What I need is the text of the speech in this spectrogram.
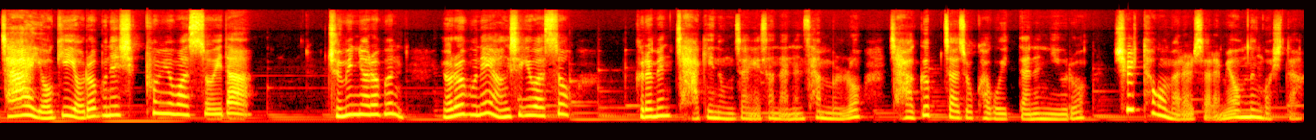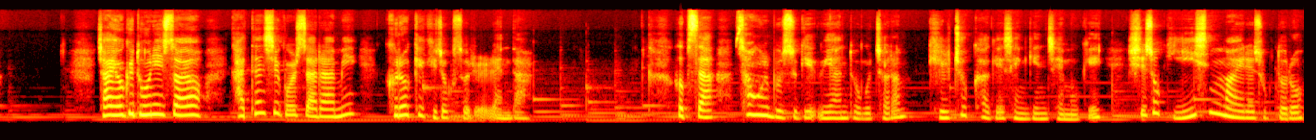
자, 여기 여러분의 식품이 왔소이다. 주민 여러분, 여러분의 양식이 왔소. 그러면 자기 농장에서 나는 산물로 자급자족하고 있다는 이유로 싫다고 말할 사람이 없는 것이다. 자, 여기 돈이 있어요. 같은 시골 사람이 그렇게 기적 소리를 낸다. 흡사 성을 부수기 위한 도구처럼 길쭉하게 생긴 제목이 시속 20마일의 속도로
